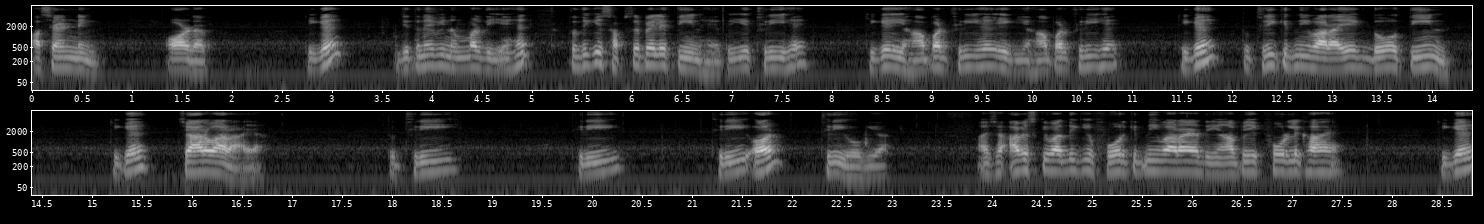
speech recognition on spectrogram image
असेंडिंग ऑर्डर ठीक है? जितने भी नंबर दिए हैं तो देखिए सबसे पहले तीन है तो ये थ्री है। ठीक है? यहाँ पर थ्री है, एक यहाँ पर थ्री है। ठीक है? तो थ्री कितनी बार आया? एक, दो, तीन। ठीक है? चार बार आया। तो थ्री थ्री थ्री और थ्री हो गया। अच्छा अब इसके बाद देखिए फोर कितनी बार आया? तो यहाँ पे एक फोर लिखा है। ठीक है?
